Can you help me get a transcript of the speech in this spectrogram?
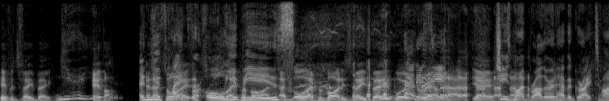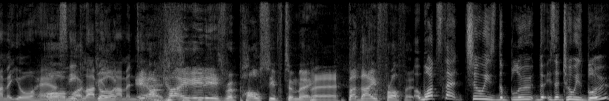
if it's VB, Yeah, yeah. ever." And you've that's all paid they, for that's all your provide. beers. That's all they provide is VB. Work around that. Yeah. She's my brother would have a great time at your house. Oh He'd love god! your mum and It- dad. okay, it is repulsive to me, but they froth it. What's that? Tui's the blue. The, is it Tui's blue?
